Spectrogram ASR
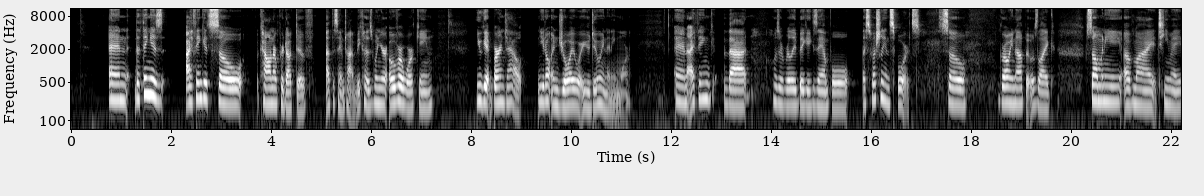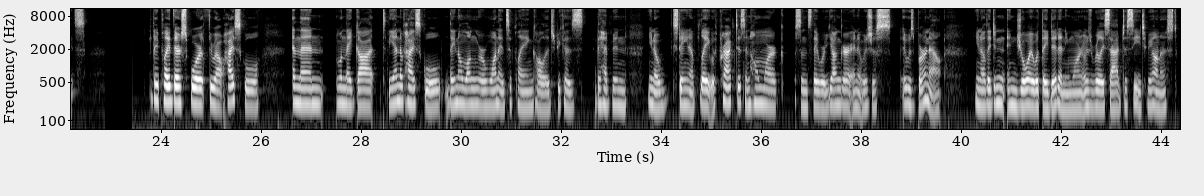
And the thing is, I think it's so counterproductive at the same time because when you're overworking, you get burnt out. You don't enjoy what you're doing anymore. And I think that was a really big example, especially in sports. So, growing up, it was like, so many of my teammates. They played their sport throughout high school and then when they got to the end of high school they no longer wanted to play in college because they had been you know staying up late with practice and homework since they were younger and it was just it was burnout. You know they didn't enjoy what they did anymore and it was really sad to see to be honest.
